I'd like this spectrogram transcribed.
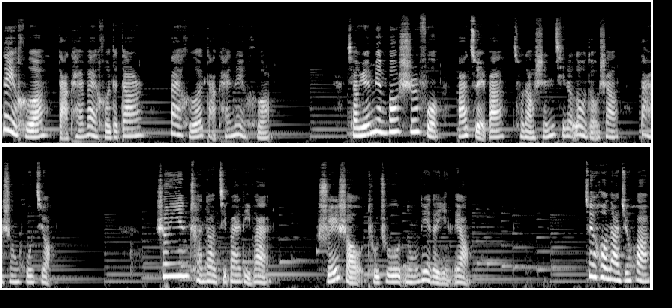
内核打开外核的单儿，外核打开内核。小圆面包师傅把嘴巴凑到神奇的漏斗上，大声呼救。声音传到几百里外。水手吐出浓烈的饮料。最后那句话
